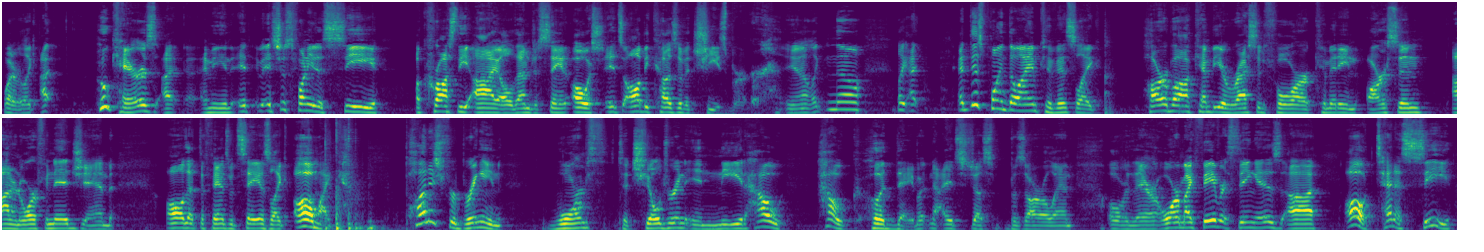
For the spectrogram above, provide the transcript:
whatever. Like, I, who cares? I, I mean, it, it's just funny to see across the aisle them just saying, "Oh, it's, it's all because of a cheeseburger." You know, like no, like I, at this point though, I am convinced like Harbaugh can be arrested for committing arson on an orphanage and all that the fans would say is like, "Oh my god, punished for bringing warmth to children in need." How how could they? But no, it's just bizarro land over there. Or my favorite thing is, uh, oh, Tennessee.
